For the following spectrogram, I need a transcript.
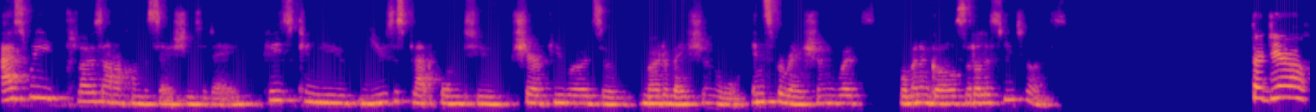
As we close out our conversation today, please can you use this platform to share a few words of motivation or inspiration with women and girls that are listening to us? So, dear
